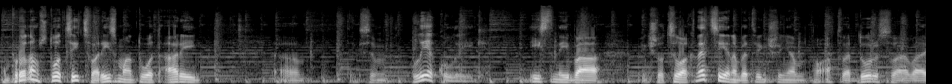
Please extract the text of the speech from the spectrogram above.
Un, protams, to cits var izmantot arī uh, teiksim, liekulīgi. Īstenībā viņš to cilvēku neciena, bet viņš viņam nu, atver durvis vai, vai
